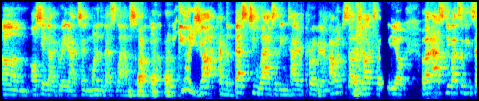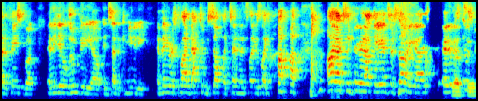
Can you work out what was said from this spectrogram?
um, also, I got a great accent, one of the best laughs. you and Jacques have the best two laughs of the entire program. I want you saw Jacques' like video about asking about something inside of Facebook, and he did a Loom video inside the community, and then he replied back to himself like ten minutes later. He's like, "I actually figured out the answer. Sorry, guys," and it was That's it was it.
